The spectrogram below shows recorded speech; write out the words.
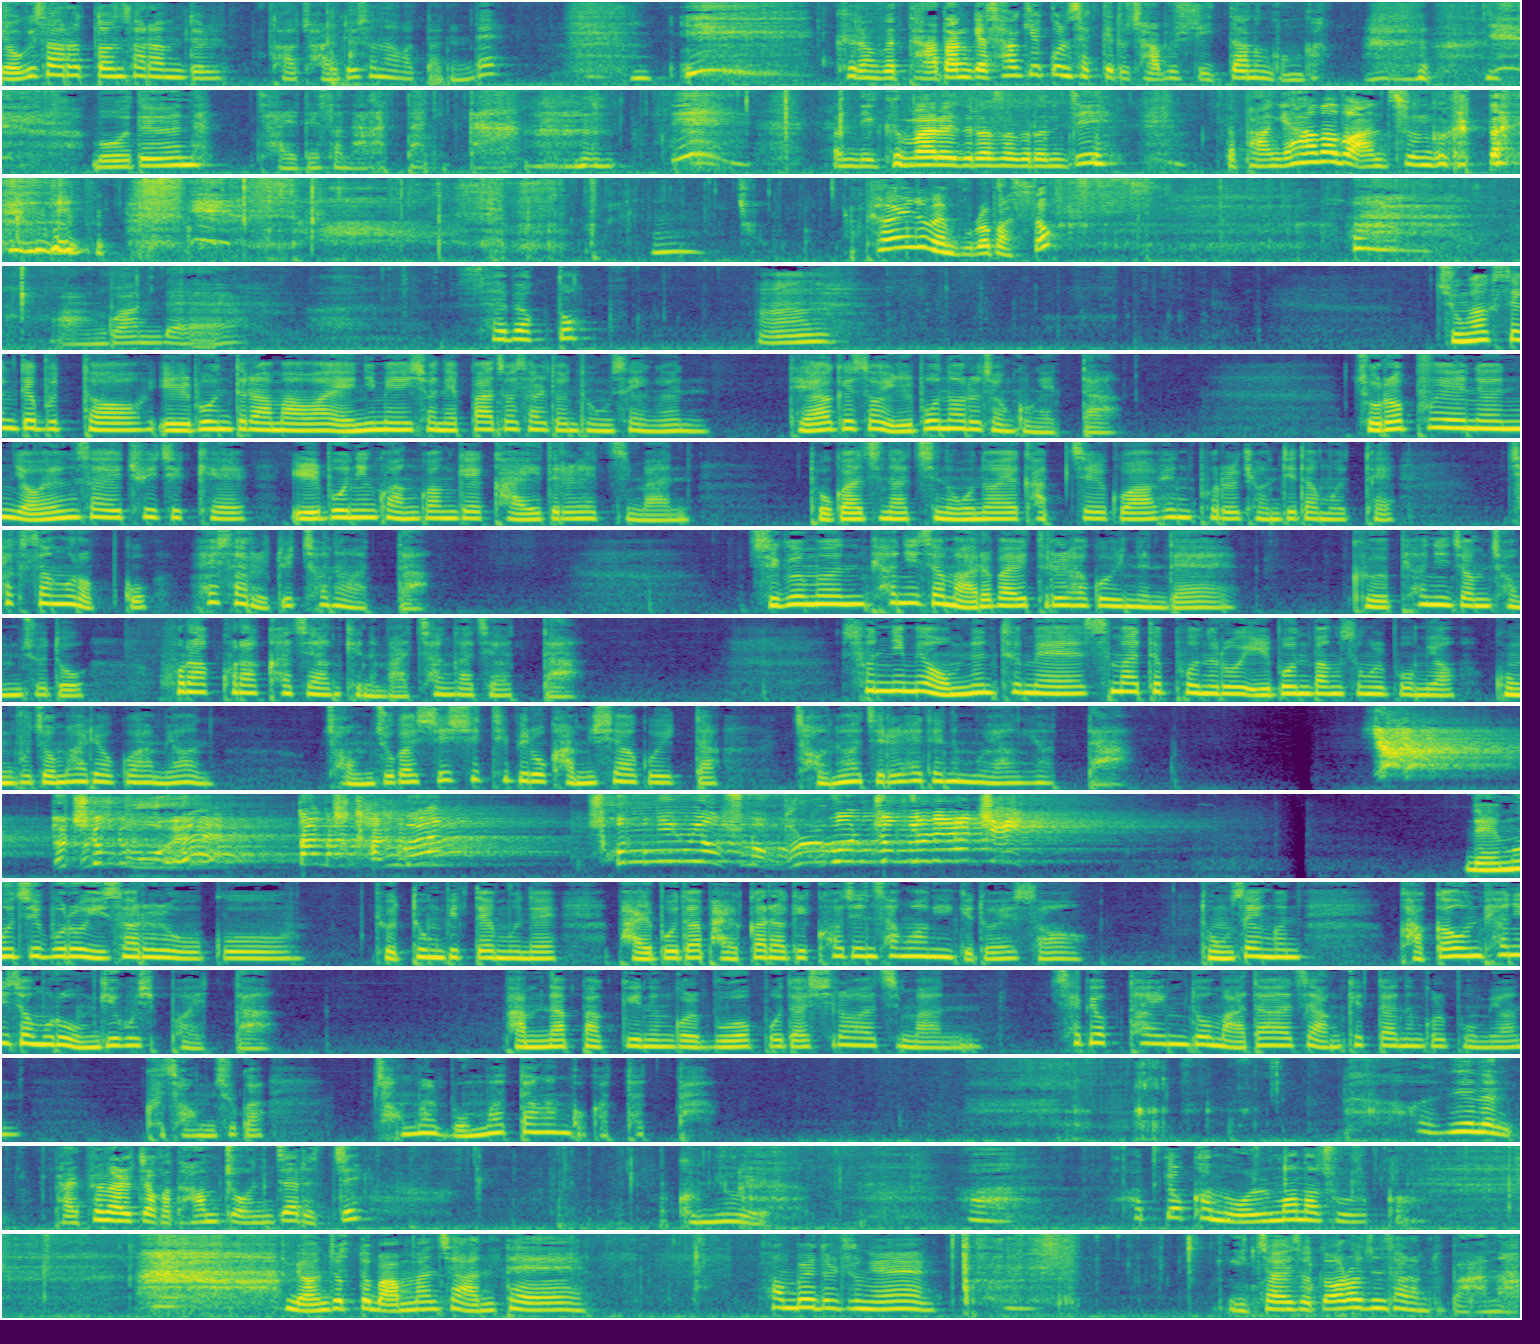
여기 살았던 사람들 다 잘 돼서 나갔다던데? 그런 그 다단계 사기꾼 새끼도 잡을 수 있다는 건가? 뭐든 잘 돼서 나갔다니까. 언니 그 말을 들어서 그런지 나 방이 하나도 안 추운 것 같다. 음. 편의점에 물어봤어? 안 관대. 새벽도? 응. 중학생 때부터 일본 드라마와 애니메이션에 빠져 살던 동생은 대학에서 일본어를 전공했다. 졸업 후에는 여행사에 취직해 일본인 관광객 가이드를 했지만 도가 지나친 오너의 갑질과 횡포를 견디다 못해 책상을 엎고 회사를 뛰쳐나왔다. 지금은 편의점 아르바이트를 하고 있는데 그 편의점 점주도 호락호락하지 않기는 마찬가지였다. 손님이 없는 틈에 스마트폰으로 일본 방송을 보며 공부 좀 하려고 하면 점주가 CCTV로 감시하고 있다 전화질을 해대는 모양이었다. 야, 너 지금 뭐해? 딴짓 하는 거야? 손님이 없으면 물건 정렬해야지. 네모 집으로 이사를 오고 교통비 때문에 발보다 발가락이 커진 상황이기도 해서 동생은 가까운 편의점으로 옮기고 싶어 했다. 밤낮 바뀌는 걸 무엇보다 싫어하지만 새벽 타임도 마다하지 않겠다는 걸 보면 그 점주가 정말 못마땅한 것 같았다. 언니는 발표 날짜가 다음 주 언제랬지? 금요일. 아, 합격하면 얼마나 좋을까. 면접도 만만치 않대. 선배들 중에 2차에서 떨어진 사람도 많아.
